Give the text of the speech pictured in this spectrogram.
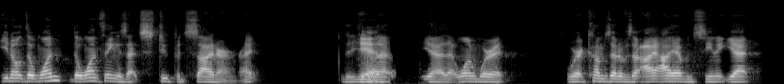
you know, the one, the one thing is that stupid sidearm, right? The, you know, Yeah. that, yeah, that one where it, where it comes out of his. I, I haven't seen it yet.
